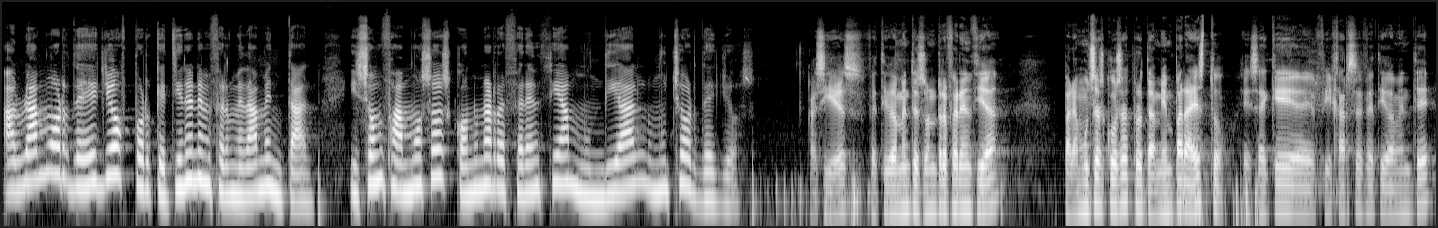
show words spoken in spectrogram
Hablamos de ellos porque tienen enfermedad mental y son famosos con una referencia mundial, muchos de ellos. Así es, efectivamente son referencia para muchas cosas, pero también para esto. Es hay que fijarse efectivamente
